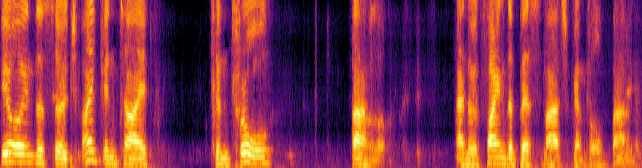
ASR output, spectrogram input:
Here in the search, I can type control panel and we'll find the best match control panel.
